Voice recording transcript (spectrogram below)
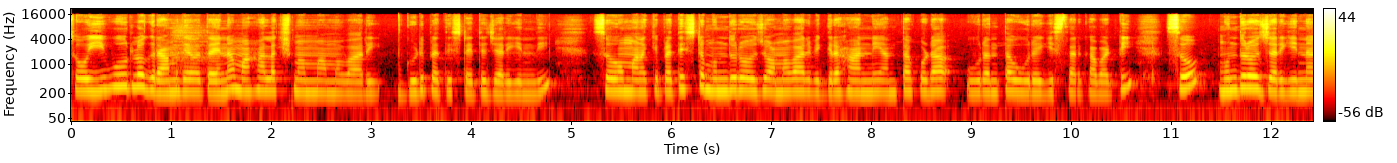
సో ఈ ఊర్లో గ్రామదేవత అయిన మహాలక్ష్మమ్మ అమ్మవారి గుడి ప్రతిష్ట అయితే జరిగింది. సో మనకి ప్రతిష్ట ముందు రోజు అమ్మవారి విగ్రహాన్ని అంతా కూడా ఊరంతా ఊరేగిస్తారు కాబట్టి సో ముందు రోజు జరిగిన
